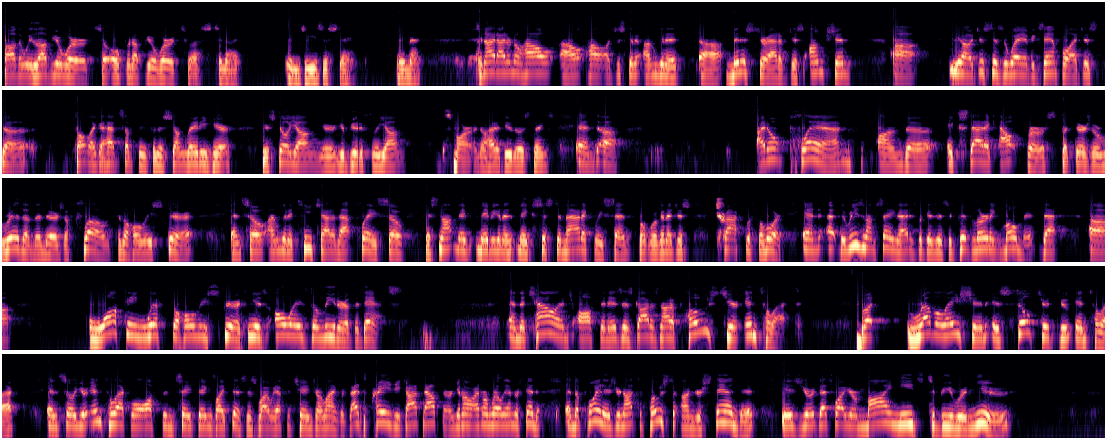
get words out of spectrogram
Father, we love your word, so open up your word to us tonight. In Jesus' name. Amen. Amen. Tonight, I don't know how, how, how I'm just gonna, I'm gonna uh, minister out of just unction. Uh, you know, just as a way of example, I just uh, felt like I had something for this young lady here. You're still young. You're, you're beautifully young, smart, and know how to do those things. And uh, I don't plan on the ecstatic outburst, but there's a rhythm and there's a flow to the Holy Spirit. And so I'm going to teach out of that place. So it's not maybe, maybe going to make systematically sense, but we're going to just track with the Lord. And uh, the reason I'm saying that is because it's a good learning moment that uh, walking with the Holy Spirit, He is always the leader of the dance. And the challenge often is, is God is not opposed to your intellect, but revelation is filtered through intellect. And so your intellect will often say things like this, this is why we have to change our language. That's crazy. God's out there. You know, I don't really understand it. And the point is, you're not supposed to understand it. Is your that's why your mind needs to be renewed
